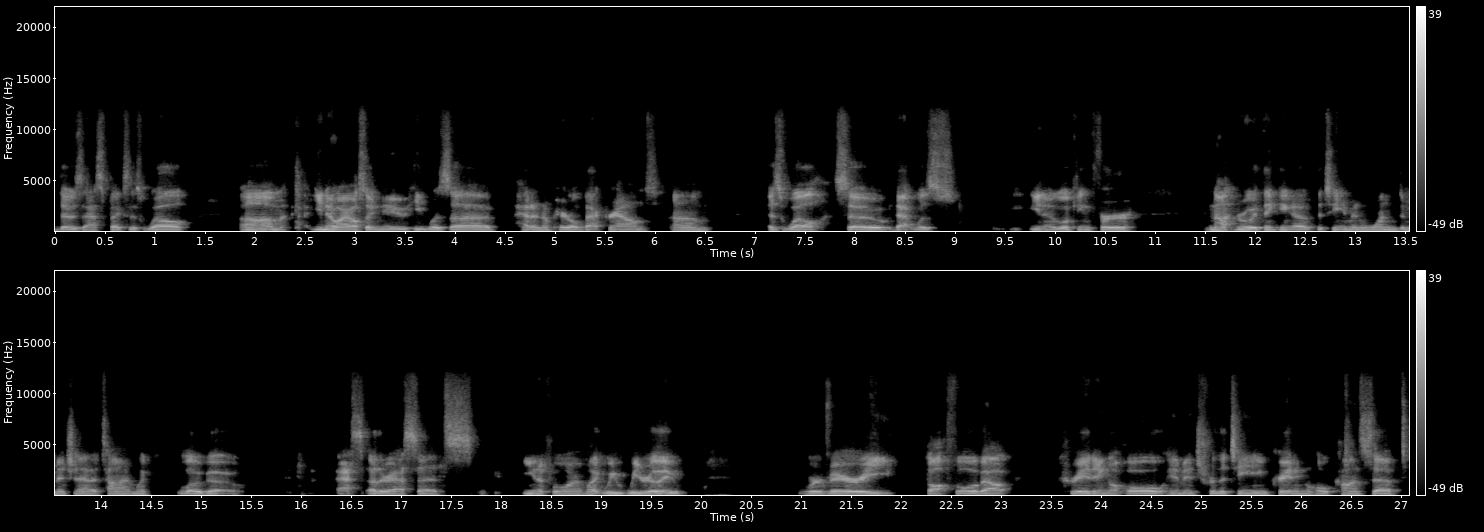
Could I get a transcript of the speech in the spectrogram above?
those aspects as well. Um, you know, I also knew he was uh had an apparel background um as well. So that was, you know, looking for not really thinking of the team in one dimension at a time, like logo, as other assets, uniform. Like we we really we're very thoughtful about creating a whole image for the team, creating a whole concept,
